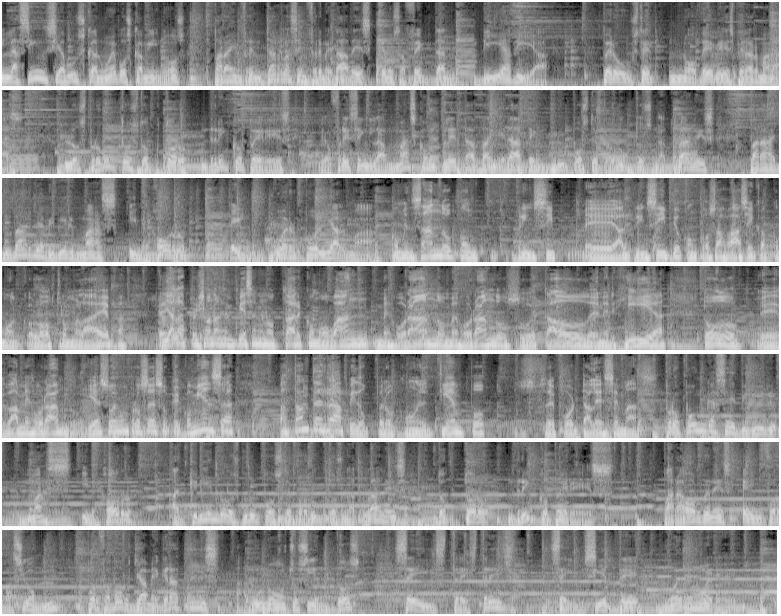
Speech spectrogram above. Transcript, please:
La ciencia busca nuevos caminos para enfrentar las enfermedades que nos afectan día a día. Pero usted no debe esperar más. Los productos Dr. Rico Pérez le ofrecen la más completa variedad en grupos de productos naturales para ayudarle a vivir más y mejor en cuerpo y alma. Comenzando con eh, al principio con cosas básicas como el colostrum, la EPA, ya las personas empiezan a notar cómo van mejorando, mejorando su estado de energía, todo eh, va mejorando. Y eso es un proceso que comienza bastante rápido, pero con el tiempo se fortalece más. Propóngase vivir más y mejor adquiriendo los grupos de productos naturales Dr. Rico Pérez. Para órdenes e información, por favor llame gratis al 1-800-633-6799.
